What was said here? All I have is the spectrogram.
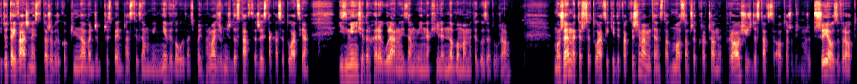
I tutaj ważne jest to, żeby tylko pilnować, żeby przez pewien czas tych zamówień nie wywoływać, poinformować również dostawcę, że jest taka sytuacja i zmieni się trochę regularność zamówień na chwilę, no bo mamy tego za dużo. Możemy też w sytuacji, kiedy faktycznie mamy ten stok mocno przekroczony, prosić dostawcę o to, żeby może przyjął zwrot,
